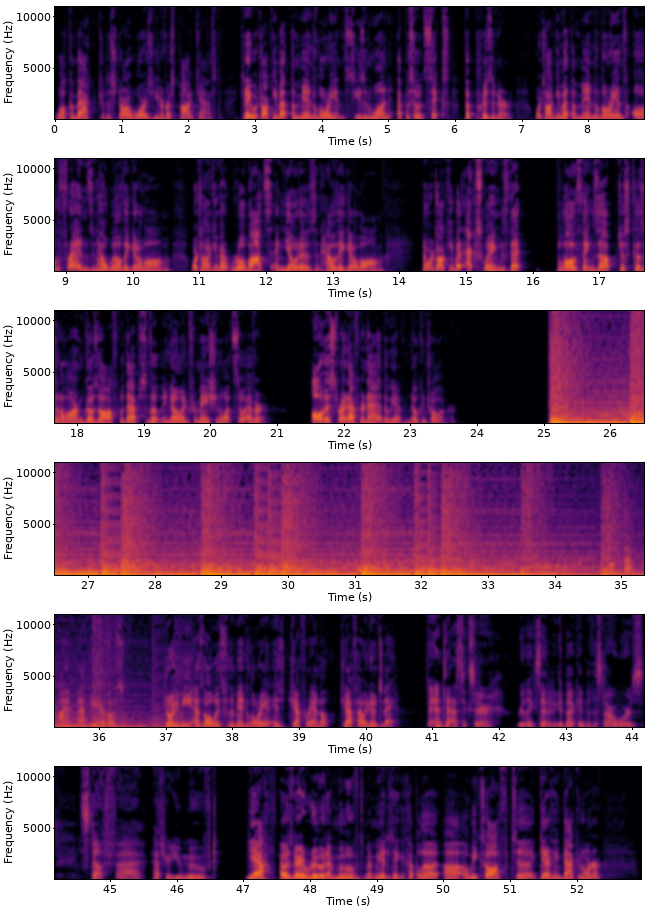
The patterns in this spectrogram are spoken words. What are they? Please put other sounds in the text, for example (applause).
Welcome back to the Star Wars Universe Podcast. Today we're talking about The Mandalorian, Season 1, Episode 6, The Prisoner. We're talking about the Mandalorian's old friends and how well they get along. We're talking about robots and Yodas and how they get along. And we're talking about X Wings that blow things up just because an alarm goes off with absolutely no information whatsoever. All this right after an ad that we have no control over. Back. I am Matthew, your host. Joining me, as always, for The Mandalorian is Jeff Randall. Jeff, how are we doing today? Fantastic, sir. Really excited to get back into the Star Wars stuff uh, after you moved. Yeah, I was very rude. I moved, meant we had to take a couple of uh, weeks off to get everything back in order.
